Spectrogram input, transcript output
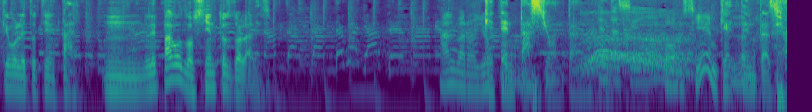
¿qué boleto tiene? Tal. "Mm, le pago 200 dólares. Álvaro, yo. Qué tentación, tal. Tentación. Por siempre. Qué tentación.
